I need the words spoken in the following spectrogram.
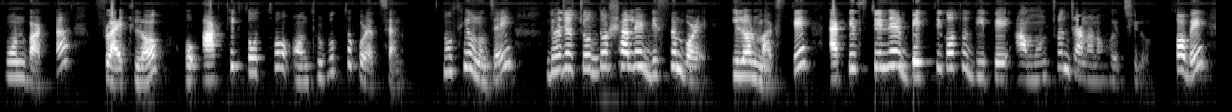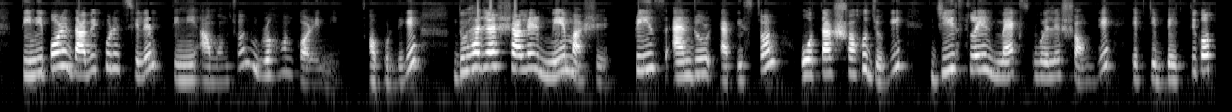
ফোন বার্তা, ফ্লাইট লগ ও আর্থিক তথ্য অন্তর্ভুক্ত করেছেন। নথি অনুযায়ী দুই হাজার চোদ্দ সালের ডিসেম্বরে ইলন মার্কসকে অ্যাপিস্টিনের ব্যক্তিগত দ্বীপে আমন্ত্রণ জানানো হয়েছিল। তবে তিনি পরে দাবি করেছিলেন তিনি আমন্ত্রণ গ্রহণ করেননি। অপরদিকে দুই সালের মে মাসে প্রিন্স অ্যান্ড্রুর অ্যাপিস্টন ও তার সহযোগী জি স্লেন ম্যাক্স ওয়েলের সঙ্গে একটি ব্যক্তিগত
